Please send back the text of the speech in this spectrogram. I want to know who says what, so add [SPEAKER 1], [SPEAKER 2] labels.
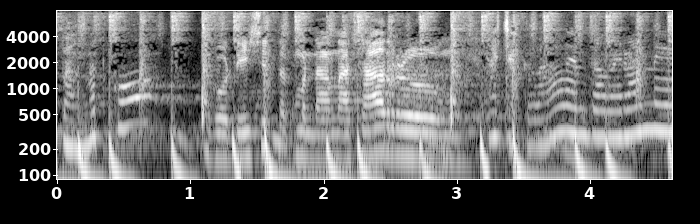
[SPEAKER 1] banget kok.
[SPEAKER 2] Gue tak menang nasarung.
[SPEAKER 1] Aja kelalen kamerane.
